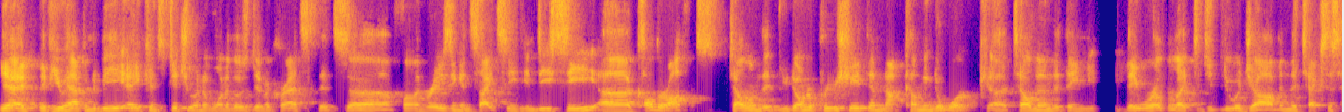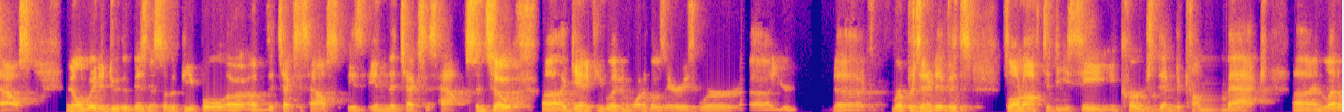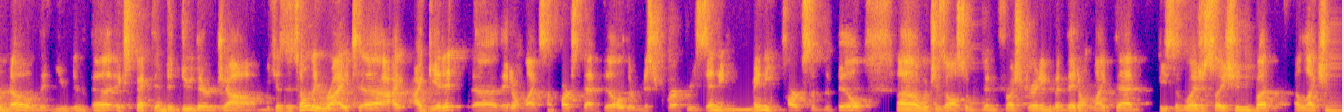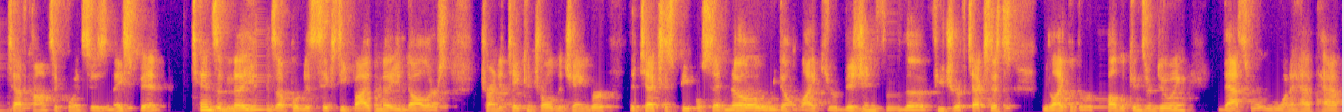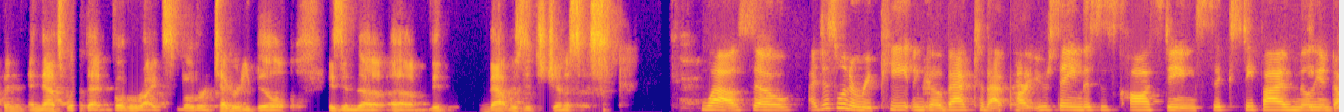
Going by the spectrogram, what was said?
Yeah, if you happen to be a constituent of one of those Democrats that's uh, fundraising and sightseeing in DC, uh, call their office. Tell them that you don't appreciate them not coming to work. Uh, tell them that they they were elected to do a job in the Texas House the only way to do the business of the people uh, of the Texas House is in the Texas House. And so, uh, again, if you live in one of those areas where uh, your uh, representative is flown off to DC, encourage them to come back. Uh, and let them know that you uh, expect them to do their job because it's only right. I, I, get it. they don't like some parts of that bill. They're misrepresenting many parts of the bill, which has also been frustrating, but they don't like that piece of legislation. But elections have consequences, and they spent tens of millions, upward to $65 million, trying to take control of the chamber. The Texas people said, no, we don't like your vision for the future of Texas. We like what the Republicans are doing. That's what we want to have happen. And that's what that voter rights, voter integrity bill is in the, uh, it, that was its genesis. Wow. So I just want to repeat and go back to that part. You're saying this is costing $65 million?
